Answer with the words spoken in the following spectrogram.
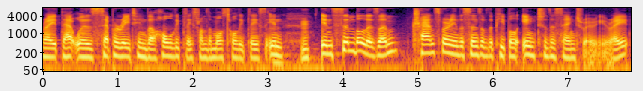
right? That was separating the holy place from the most holy place in in symbolism, transferring the sins of the people into the sanctuary, right?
